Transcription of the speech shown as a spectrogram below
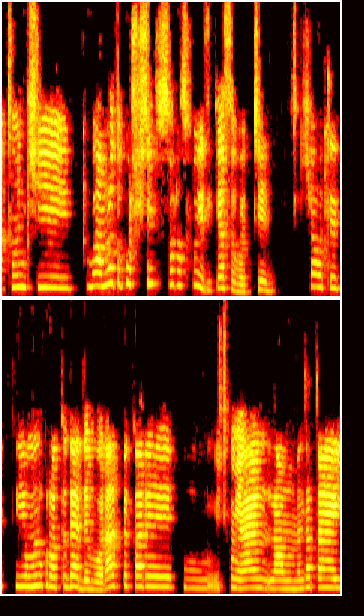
atunci am luat-o pur și simplu să o răsfoi. Zic, ia să văd ce, chiar uite, e un lucru atât de adevărat pe care, știi cum e, la un moment dat ai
